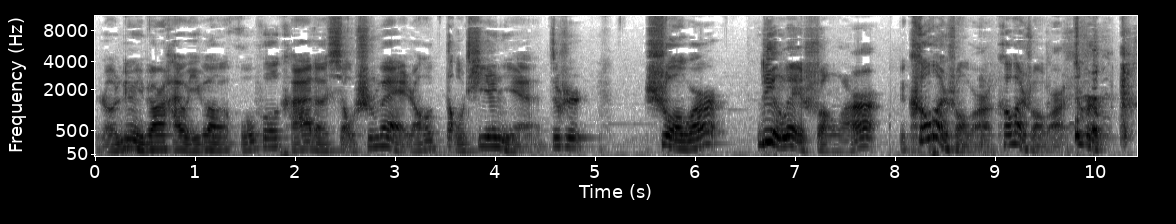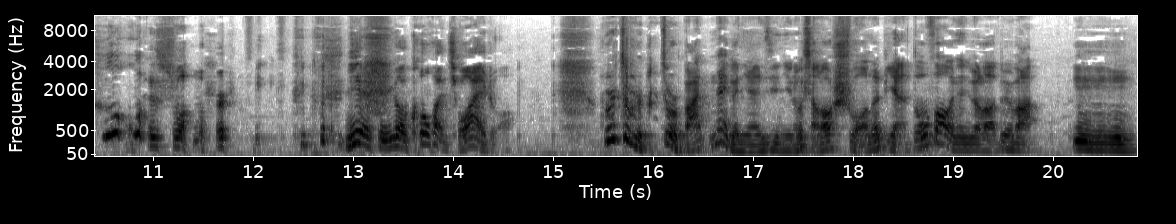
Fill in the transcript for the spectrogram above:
然后另一边还有一个活泼可爱的小师妹，然后倒贴你，就是爽文儿，另类爽文儿，科幻爽文儿，科幻爽文儿，就是 科幻爽文儿。你也是一个科幻求爱者，不是就是就是把那个年纪你能想到爽的点都放进去了，对吧？嗯嗯嗯，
